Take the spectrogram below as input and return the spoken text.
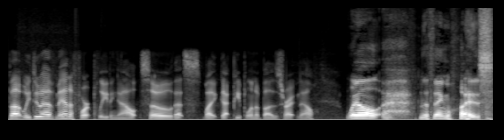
but we do have Manafort pleading out, so that's like got people in a buzz right now. Well, the thing was,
